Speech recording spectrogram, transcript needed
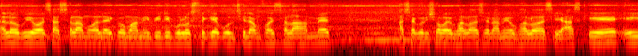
হ্যালো ভিওয়ার্স আসসালামু আলাইকুম। আমি পিটি বুলস থেকে বলছিলাম ফয়সাল আহমেদ। আশা করি সবাই ভালো আছেন, আমিও ভালো আছি। আজকে এই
